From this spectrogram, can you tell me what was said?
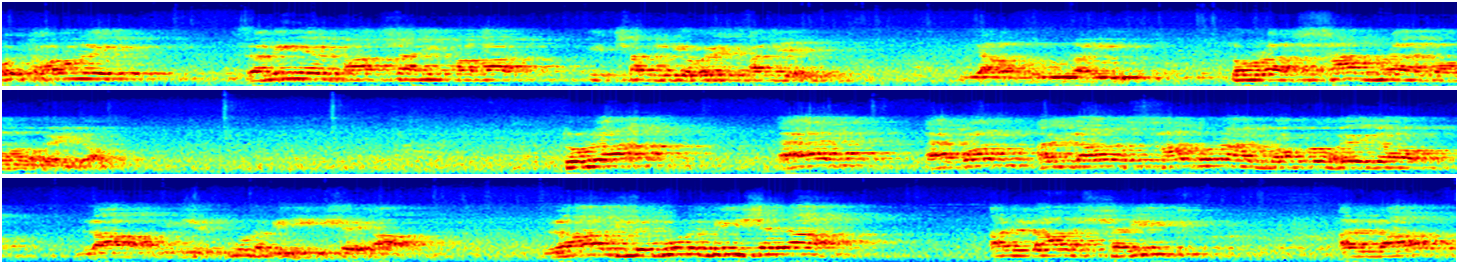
ওই ধরনের জমিনের বাদশাহী পাওয়ার ইচ্ছা যদি হয়ে থাকে, ইয়াবুদুনানি তোমরা সাধনায় মগ্ন হয়ে যাও। তোমরা এক একক আল্লাহর সাধনায় মগ্ন হয়ে যাও। লা ইউশরিকুনা বিহি শাইআ। লা ইউশরিকুনা বিহি শাইআ। আল্লাহর শরীক আল্লাহ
